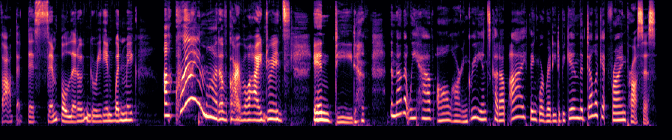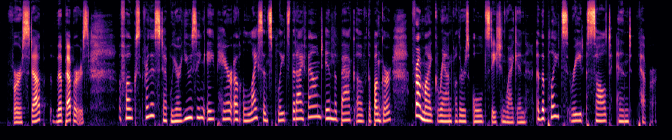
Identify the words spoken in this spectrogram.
thought that this simple little ingredient would make a crime out of carbohydrates. Indeed. And now that we have all our ingredients cut up, I think we're ready to begin the delicate frying process. First up, the peppers. Folks, for this step, we are using a pair of license plates that I found in the back of the bunker from my grandfather's old station wagon. The plates read salt and pepper.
